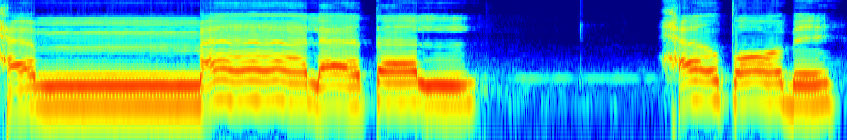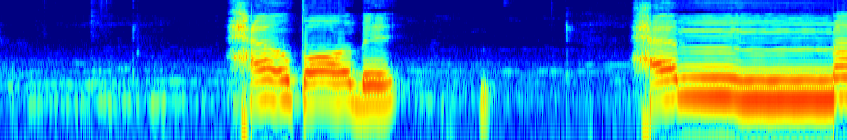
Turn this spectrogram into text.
হ্যামালাতাল হ্যাঁ হ্যাঁ حمالة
